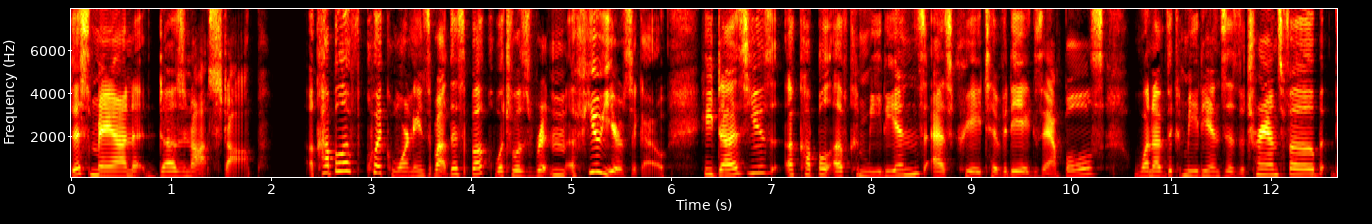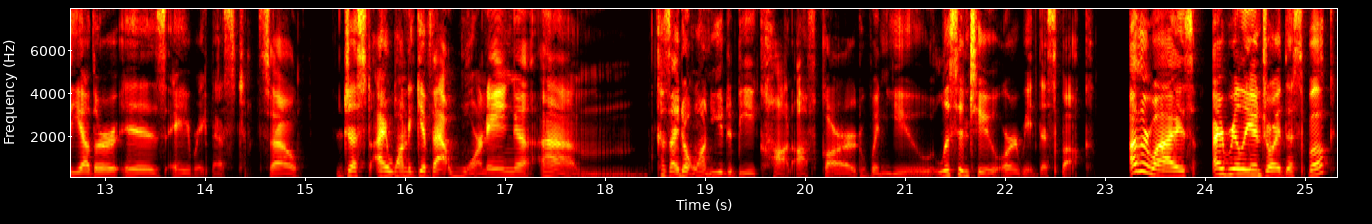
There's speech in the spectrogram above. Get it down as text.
This man does not stop. A couple of quick warnings about this book, which was written a few years ago. He does use a couple of comedians as creativity examples. One of the comedians is a transphobe, the other is a rapist. So, just I want to give that warning um because I don't want you to be caught off guard when you listen to or read this book. Otherwise, I really enjoyed this book.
